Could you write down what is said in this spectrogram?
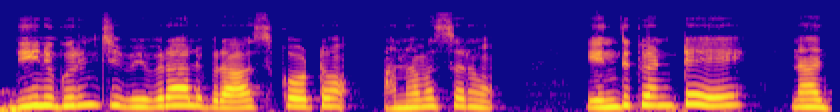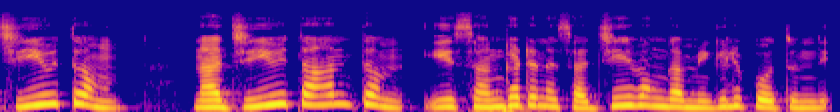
దీని గురించి వివరాలు వ్రాసుకోవటం అనవసరం. ఎందుకంటే నా జీవితం నా జీవితాంతం ఈ సంఘటన సజీవంగా మిగిలిపోతుంది.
